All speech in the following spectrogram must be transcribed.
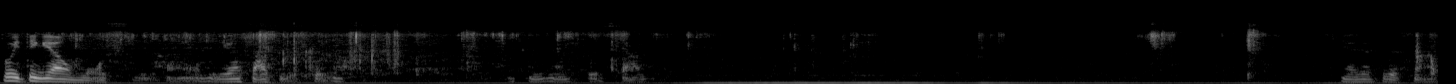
不一定要磨死，你用砂纸也可以，用砂纸。现在这个沙子，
